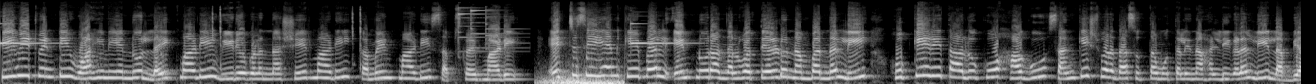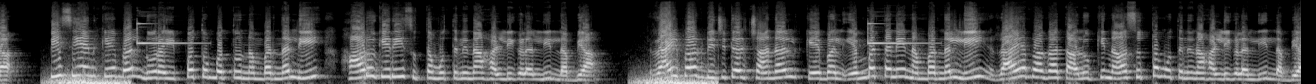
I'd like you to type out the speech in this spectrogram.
ಟಿವಿ ಟ್ವೆಂಟಿ ವಾಹಿನಿಯನ್ನು ಲೈಕ್ ಮಾಡಿ, ವಿಡಿಯೋಗಳನ್ನು ಶೇರ್ ಮಾಡಿ, ಕಮೆಂಟ್ ಮಾಡಿ, ಸಬ್ಸ್ಕ್ರೈಬ್ ಮಾಡಿ. ಎಚ್ಸಿಎನ್ ಕೇಬಲ್ ಎಂಟುನೂರ ನಲವತ್ತೆರಡು ನಂಬರ್ನಲ್ಲಿ ಹುಕ್ಕೇರಿ ತಾಲೂಕು ಹಾಗೂ ಸಂಕೇಶ್ವರದ ಸುತ್ತಮುತ್ತಲಿನ ಹಳ್ಳಿಗಳಲ್ಲಿ ಲಭ್ಯ. ಪಿಸಿಎನ್ ಕೇಬಲ್ ನೂರ ಇಪ್ಪತ್ತೊಂಬತ್ತು ನಂಬರ್ನಲ್ಲಿ ಹಾರುಗೆರೆ ಸುತ್ತಮುತ್ತಲಿನ ಹಳ್ಳಿಗಳಲ್ಲಿ ಲಭ್ಯ. ರಾಯಬಾಗ್ ಡಿಜಿಟಲ್ ಚಾನೆಲ್ ಕೇಬಲ್ ಎಂಬತ್ತನೇ ನಂಬರ್ನಲ್ಲಿ ರಾಯಬಾಗ ತಾಲೂಕಿನ ಸುತ್ತಮುತ್ತಲಿನ ಹಳ್ಳಿಗಳಲ್ಲಿ ಲಭ್ಯ.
